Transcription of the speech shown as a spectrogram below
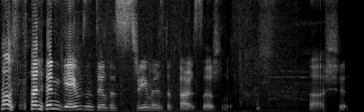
How fun in games until the streamer is the parasocial. Oh shit.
